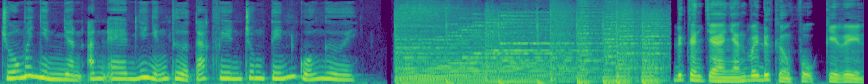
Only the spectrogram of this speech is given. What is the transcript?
Chúa mới nhìn nhận anh em như những thừa tác viên trung tín của người. Đức Thánh Cha nhắn với Đức Thượng Phụ Kirin,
